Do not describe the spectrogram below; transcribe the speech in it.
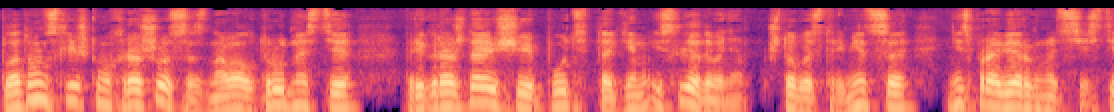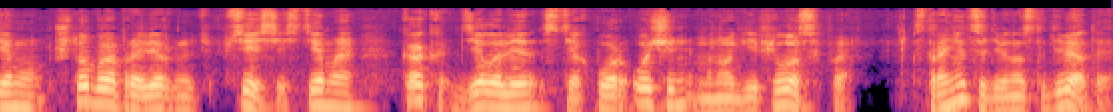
Платон слишком хорошо сознавал трудности, преграждающие путь таким исследованиям, чтобы стремиться не спровергнуть систему, чтобы опровергнуть все системы, как делали с тех пор очень многие философы. Страница 99.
